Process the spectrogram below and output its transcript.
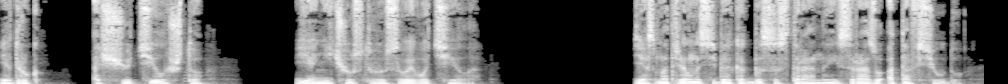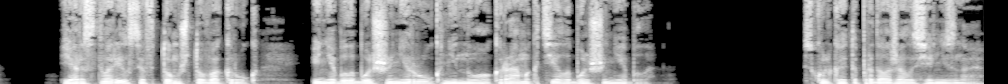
и вдруг ощутил, что я не чувствую своего тела. Я смотрел на себя как бы со стороны и сразу отовсюду. Я растворился в том, что вокруг, и не было больше ни рук, ни ног, рамок тела больше не было. Сколько это продолжалось, я не знаю.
